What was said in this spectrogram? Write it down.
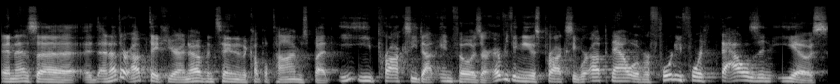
And as a, another update here, I know I've been saying it a couple times, but eeproxy.info is our everything EOS proxy. We're up now over 44,000 EOS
